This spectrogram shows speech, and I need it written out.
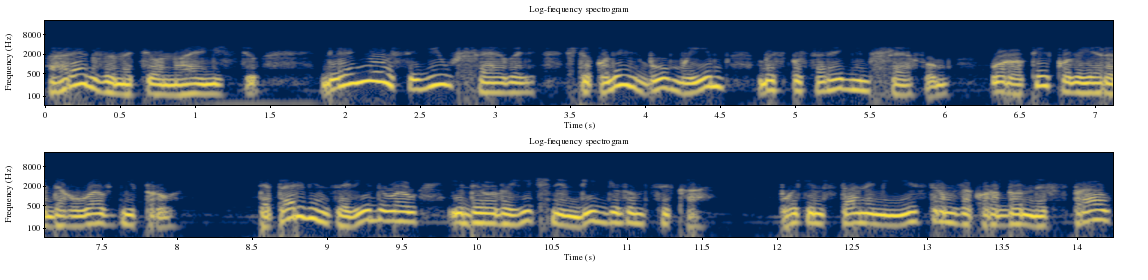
грек за національністю. Біля нього сидів Шевель, що колись був моїм безпосереднім шефом у роки, коли я редагував Дніпро. Тепер він завідував ідеологічним відділом ЦК. Потім стане міністром закордонних справ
